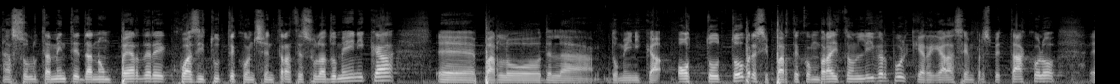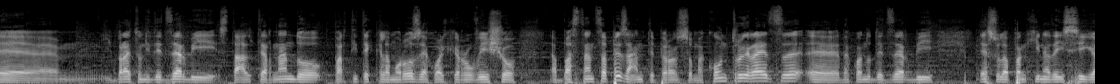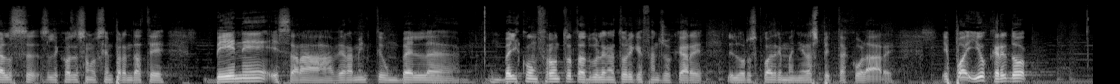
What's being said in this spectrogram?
assolutamente da non perdere, quasi tutte concentrate sulla domenica. Eh, parlo della domenica 8 ottobre, si parte con Brighton-Liverpool che regala sempre spettacolo. Eh, il Brighton di De Zerbi sta alternando partite clamorose a qualche rovescio abbastanza pesante, però insomma contro i Reds, eh, da quando De Zerbi è sulla panchina dei Seagulls, le cose sono sempre andate bene e sarà veramente un bel, un bel confronto tra due allenatori che fanno giocare le loro squadre in maniera spettacolare. E poi io credo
